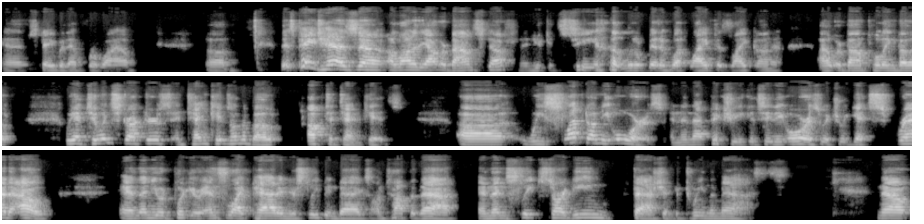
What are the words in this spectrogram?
and stayed with them for a while. Um, this page has uh, a lot of the outward bound stuff, and you can see a little bit of what life is like on an outward bound pulling boat. We had two instructors and 10 kids on the boat, up to 10 kids. Uh, we slept on the oars, and in that picture, you can see the oars, which would get spread out. And then you would put your Ensolite pad and your sleeping bags on top of that, and then sleep sardine fashion between the masts. Now,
